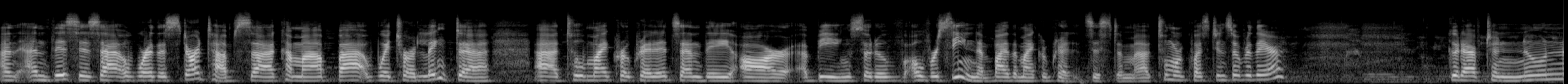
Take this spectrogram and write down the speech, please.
And, and this is where the startups come up, which are linked. Uh, to microcredits, and they are being sort of overseen by the microcredit system. Uh, two more questions over there. Good afternoon.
